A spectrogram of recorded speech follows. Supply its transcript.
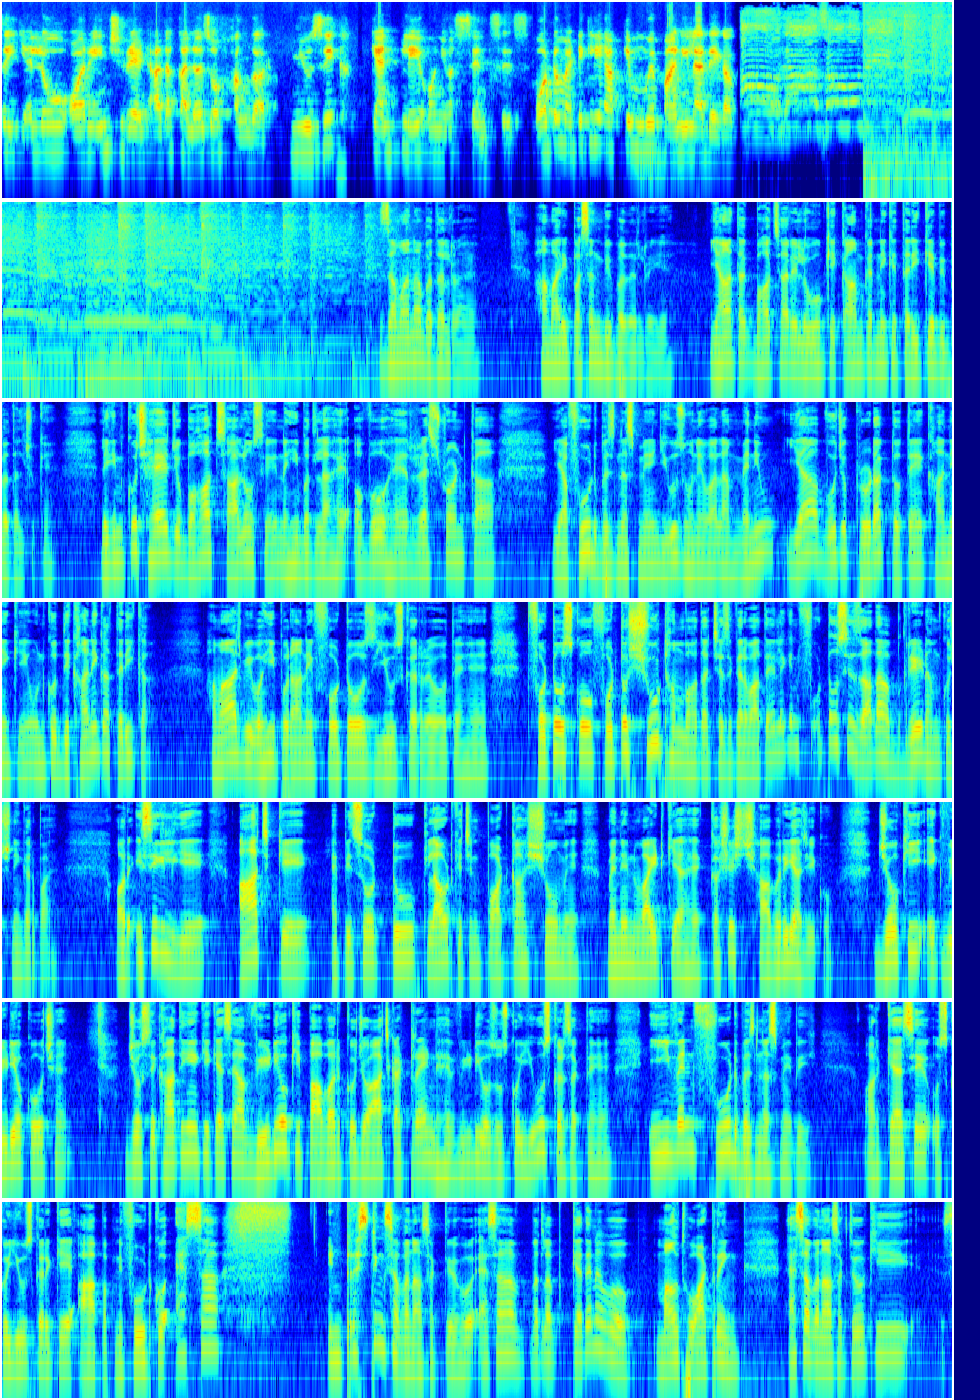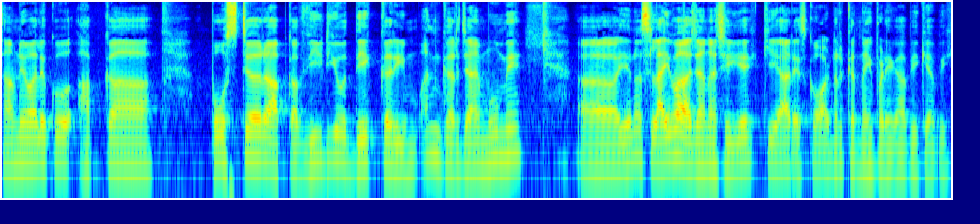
The yellow, orange, red are the colors of hunger. Music can play on your senses. Automatically आपके मुँह में पानी ला देगा. ज़माना बदल रहा है हमारी पसंद भी बदल रही है यहाँ तक बहुत सारे लोगों के काम करने के तरीके भी बदल चुके हैं लेकिन कुछ है जो बहुत सालों से नहीं बदला है और वो है रेस्टोरेंट का या फ़ूड बिज़नेस में यूज़ होने वाला मेन्यू या वो जो प्रोडक्ट होते हैं खाने के, उनको दिखाने का तरीका। हम आज भी वही पुराने फ़ोटोज़ यूज़ कर रहे होते हैं। फ़ोटोज़ को फ़ोटो शूट हम बहुत अच्छे से करवाते हैं, लेकिन फ़ोटो से ज़्यादा अपग्रेड हम कुछ नहीं कर पाए। और इसीलिए आज के episode two cloud kitchen podcast show में मैंने इनवाइट किया है कशिश छाबरिया जी को, जो कि एक वीडियो कोच हैं। जो सिखाती हैं कि कैसे आप वीडियो की पावर को, जो आज का ट्रेंड है, वीडियोस उसको यूज़ कर सकते हैं इवन फ़ूड बिज़नेस में भी। और कैसे उसको यूज़ करके आप अपने फ़ूड को ऐसा इंटरेस्टिंग सा बना सकते हो, ऐसा मतलब कहते हैं ना वो माउथ वाटरिंग ऐसा बना सकते हो कि सामने वाले को आपका पोस्टर आपका वीडियो देख कर ही मन कर जाए, मुँह में यू नो सलाइवा आ जाना चाहिए कि यार इसको ऑर्डर करना ही पड़ेगा अभी के अभी।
